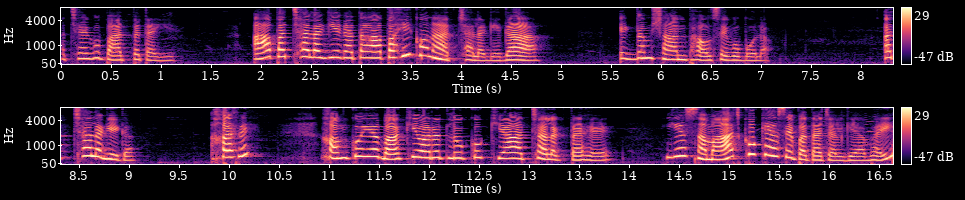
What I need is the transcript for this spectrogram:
अच्छा एगो बात बताइए। आप अच्छा लगिएगा तो आप ही को ना अच्छा लगेगा? एकदम शांत भाव से वो बोला। अच्छा लगेगा? अरे, हमको या बाकी औरत लोग को क्या अच्छा लगता है? ये समाज को कैसे पता चल गया भाई?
